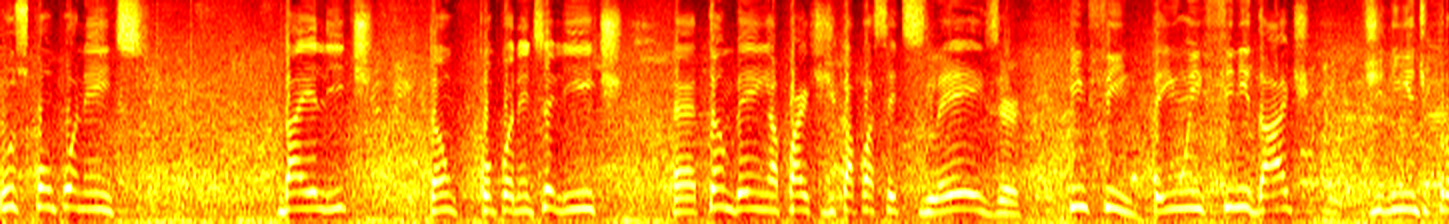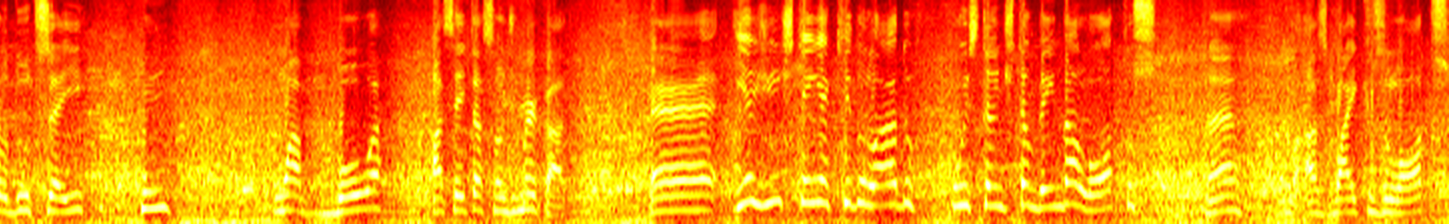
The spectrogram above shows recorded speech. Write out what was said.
Os componentes da Elite, então componentes Elite, é, também a parte de capacetes laser, enfim, tem uma infinidade de linha de produtos aí com uma boa aceitação de mercado. É, e a gente tem aqui do lado o stand também da Lotus, né? As bikes Lotus.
